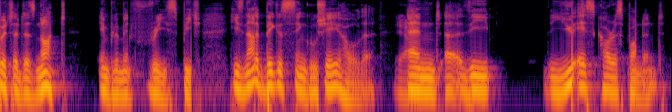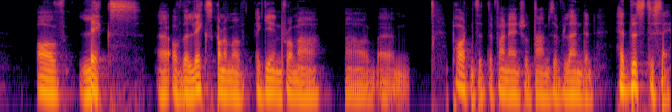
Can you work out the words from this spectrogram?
Twitter does not implement free speech. He's now the biggest single shareholder. Yeah. And uh, the, the US correspondent of Lex, uh, of the Lex column of again from our, our um, partners at the Financial Times of London, had this to say.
